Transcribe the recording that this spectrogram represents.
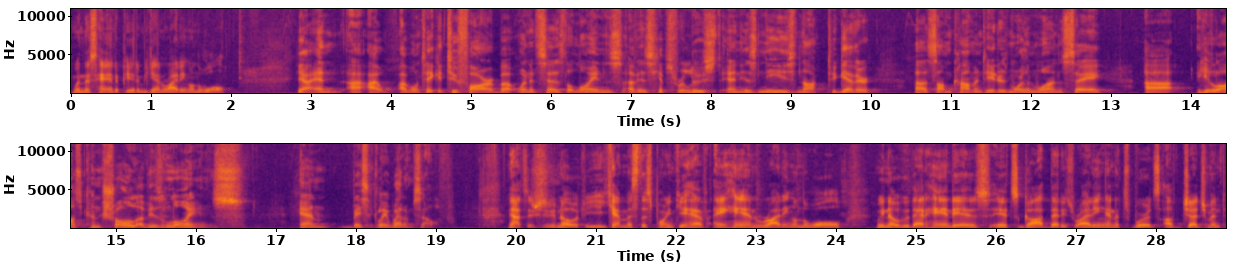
when this hand appeared and began writing on the wall. Yeah, and I, I, I won't take it too far, but when it says the loins of his hips were loosed and his knees knocked together, uh, some commentators, more than one, say uh, he lost control of his loins and basically wet himself. Now, it's interesting to note, you, you can't miss this point. You have a hand writing on the wall We know who that hand is. It's God that is writing, and it's words of judgment.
